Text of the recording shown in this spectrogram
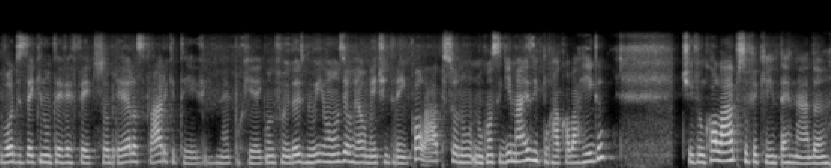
vou dizer que não teve efeito sobre elas, claro que teve, né? Porque aí quando foi em 2011 eu realmente entrei em colapso, não, não consegui mais empurrar com a barriga. Tive um colapso, fiquei internada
